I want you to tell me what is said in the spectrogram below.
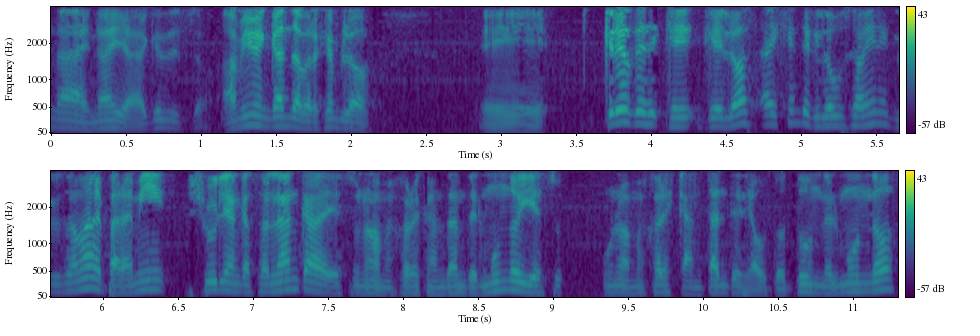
No hay, no hay, qué sé yo. A mí me encanta, por ejemplo, eh, creo que, hay gente que lo usa bien y que lo usa mal. Para mí, Julian Casablanca es uno de los mejores cantantes del mundo y es uno de los mejores cantantes de autotune del mundo.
